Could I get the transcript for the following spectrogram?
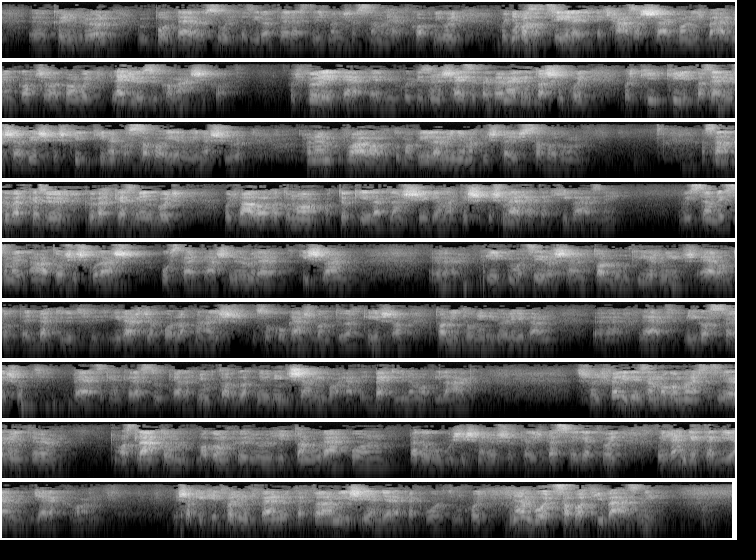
könyvről, ami pont erről szól itt az iratterjesztésben is azt hiszem lehet kapni, hogy hogy nem az a cél egy, egy házasságban és bármilyen kapcsolatban, hogy legyőzzük a másikat. Hogy fölé kerekedjünk, hogy bizonyos helyzetekben megmutassuk, hogy, hogy ki, ki itt az erősebb, és, és ki, kinek a szava érvényesül. Hanem vállalhatom a véleményemet, és te is szabadon. Aztán a következő következmény, hogy, hogy vállalhatom a, a tökéletlenségemet, és, és merhetek hibázni. Visszaemlékszem egy általános iskolás osztálytárs nőmre, kislány, 7-8 évesen tanulunk írni, és elrontott egy betűt, egy írásgyakorlatnál, és zokogásban tört ki, és a tanítónéni ölében lehet vigaszra, és ott perceken keresztül kellett nyugtatgatni, hogy nincs semmi baj, hát egy betű nem a világ. És hogy felidézem magammal ezt az élményt, azt látom magam körül, hittanórákon, pedagógus ismerősökkel is beszélgetve, hogy, hogy rengeteg ilyen gyerek van, és akik itt vagyunk felnőttek, talán mi is ilyen gyerekek voltunk, hogy nem volt szabad hibázni.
